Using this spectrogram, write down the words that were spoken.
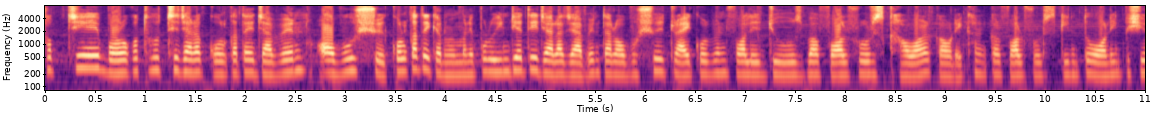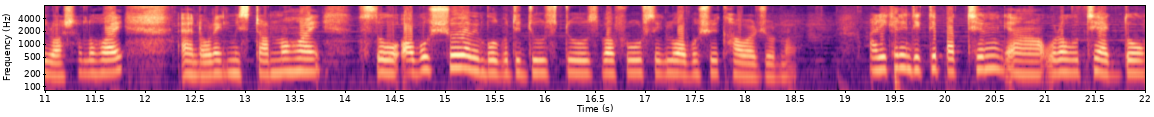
সবচেয়ে বড় কথা হচ্ছে যারা কলকাতায় যাবেন, অবশ্যই, কলকাতায় কেন? মানে পুরো ইন্ডিয়াতে যারা যাবেন, তারা অবশ্যই ট্রাই করবেন ফলের জুস বা ফল ফ্রুটস খাওয়ার, কারণ এখানকার ফল ফ্রুটস কিন্তু অনেক বেশি রসালো হয় অ্যান্ড অনেক মিষ্টান্ন হয়। সো অবশ্যই আমি বলব যে জুস টুস বা ফ্রুটস এগুলো অবশ্যই খাওয়ার জন্য। আর এখানে দেখতে পাচ্ছেন ওরা হচ্ছে একদম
